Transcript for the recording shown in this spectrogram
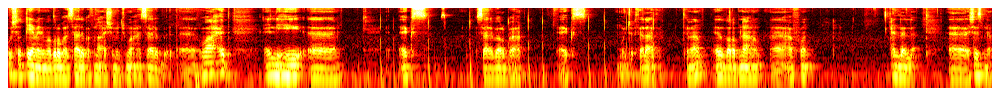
وش القيم اللي مضروبها سالب 12 ومجموعها سالب آه واحد؟ اللي هي آه إكس سالب أربعة إكس موجب ثلاثة. تمام؟ إذا ضربناهم آه عفوا. لا لا آه شو اسمه؟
